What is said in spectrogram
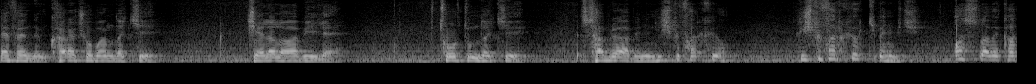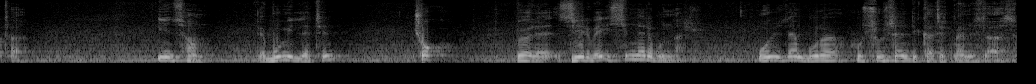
efendim Karaçoban'daki Celal abiyle Tortum'daki Sabri abinin hiçbir farkı yok. Hiçbir farkı yok ki benim için. Asla ve kata. İnsan ve bu milletin çok böyle zirve isimleri bunlar. O yüzden buna hususen dikkat etmemiz lazım.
